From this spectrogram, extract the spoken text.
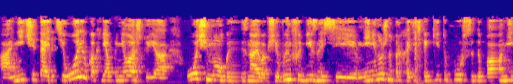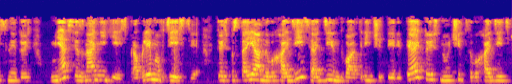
а не читать теорию, как я поняла, что я очень много знаю вообще в инфобизнесе, мне не нужно проходить какие-то курсы дополнительные, то есть у меня все знания есть, проблемы в действии, то есть постоянно выходить 1, 2, 3, 4, 5, то есть научиться выходить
